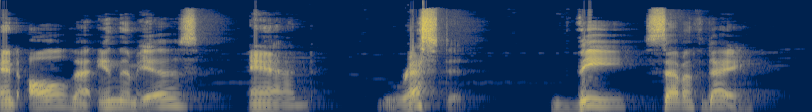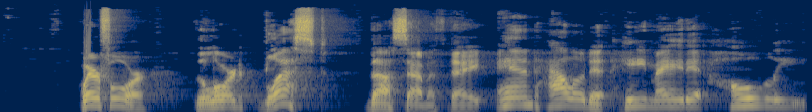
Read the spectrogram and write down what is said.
and all that in them is, and rested the seventh day. Wherefore, the Lord blessed the Sabbath day and hallowed it. He made it holy.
